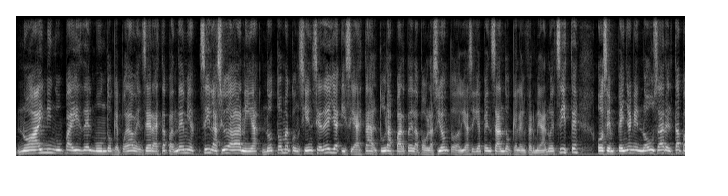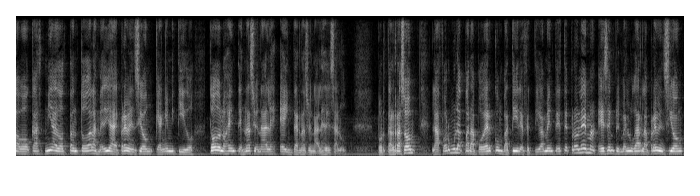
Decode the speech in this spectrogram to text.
no hay ningún país del mundo que pueda vencer a esta pandemia si la ciudadanía no toma conciencia de ella y si a estas alturas parte de la población todavía sigue pensando que la enfermedad no existe o se empeñan en no usar el tapabocas ni adoptan todas las medidas de prevención que han emitido todos los entes nacionales e internacionales de salud. Por tal razón, la fórmula para poder combatir efectivamente este problema es en primer lugar la prevención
